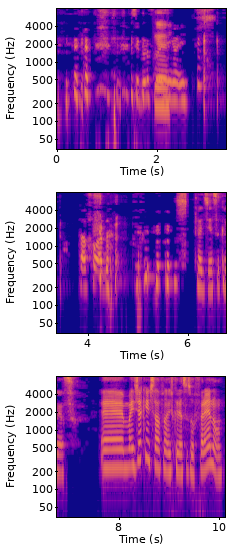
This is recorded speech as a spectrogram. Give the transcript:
Segura o é. forninho é. aí. Tá foda. Tadinha essa criança. É, mas já que a gente tava falando de criança sofrendo,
